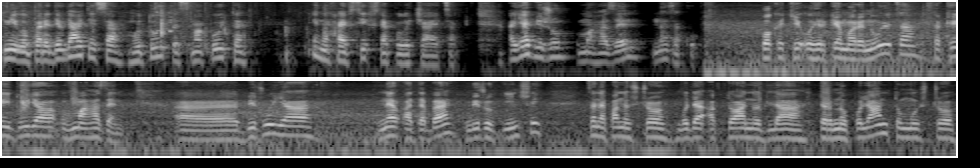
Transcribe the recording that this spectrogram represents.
сміло передивляйтеся, готуйте, смакуйте. І нехай всіх все виходить. А я біжу в магазин на закуп. Поки ті огірки маринуються, таки йду я в магазин. Е, біжу я не в АТБ, біжу в інший. Це, напевно, що буде актуально для тернополян, тому що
